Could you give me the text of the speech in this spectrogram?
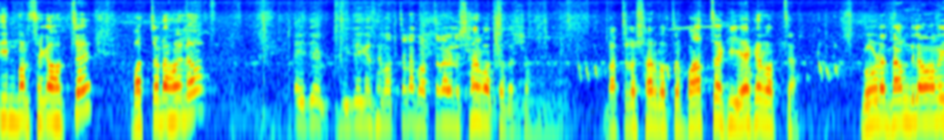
তিনবার শেখা হচ্ছে। বাচ্চাটা হলো এই যে ভিজে গেছে বাচ্চাটা বাচ্চাটা হলো সার বাচ্চা দর্শক বাচ্চাটা সার বাচ্চা বাচ্চা কি? একের বাচ্চা। গরুটার দাম দিলাম আমি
